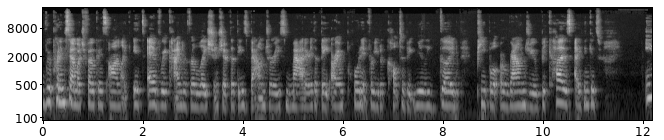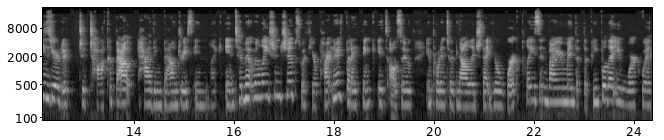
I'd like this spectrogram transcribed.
we're putting so much focus on like it's every kind of relationship that these boundaries matter, that they are important for you to cultivate really good people around you because I think it's easier to, to talk about having boundaries in like intimate relationships with your partners but i think it's also important to acknowledge that your workplace environment that the people that you work with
